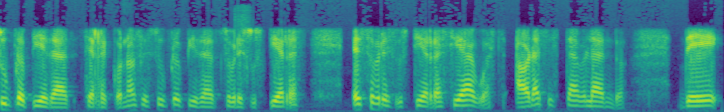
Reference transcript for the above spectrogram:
su propiedad, se reconoce su propiedad sobre sus tierras, es sobre sus tierras y aguas. Ahora se está hablando de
